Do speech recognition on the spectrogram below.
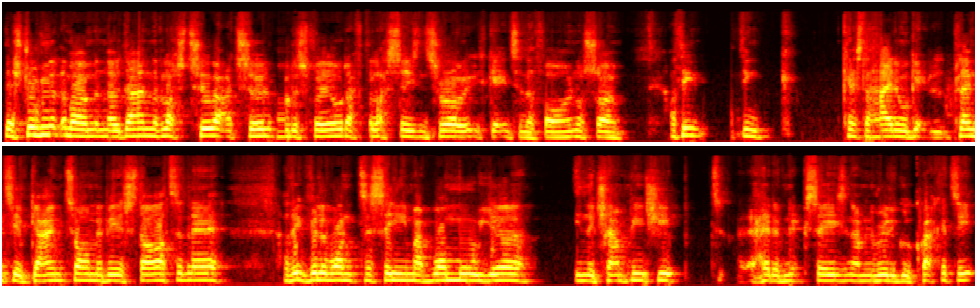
They're struggling at the moment, though, Dan. They've lost two out of two, Huddersfield, after last season to getting to the final. So I think I think Kesler-Hayden will get plenty of game time, maybe a starter there. I think Villa want to see him have one more year in the Championship ahead of next season, having a really good crack at it.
